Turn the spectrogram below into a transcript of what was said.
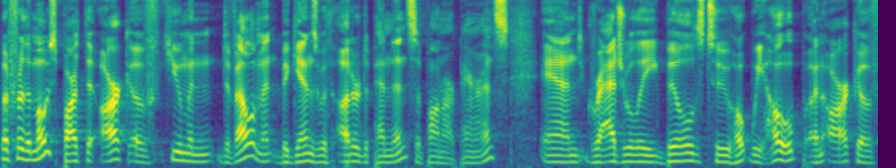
But for the most part, the arc of human development begins with utter dependence upon our parents and gradually builds to hope we hope an arc of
